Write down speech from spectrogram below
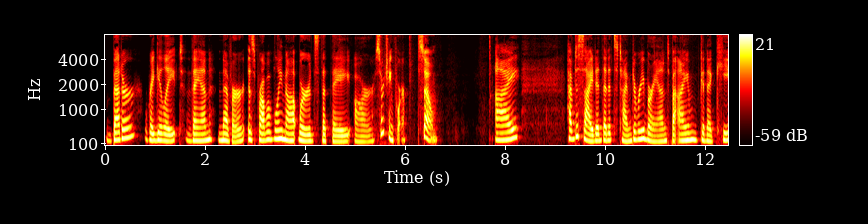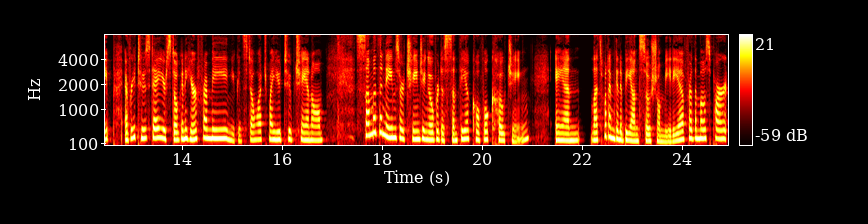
better regulate than never is probably not words that they are searching for. So I have decided that it's time to rebrand, but I'm going to keep every Tuesday. You're still going to hear from me and you can still watch my YouTube channel. Some of the names are changing over to Cynthia Coufal Coaching and that's what I'm going to be on social media for the most part.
